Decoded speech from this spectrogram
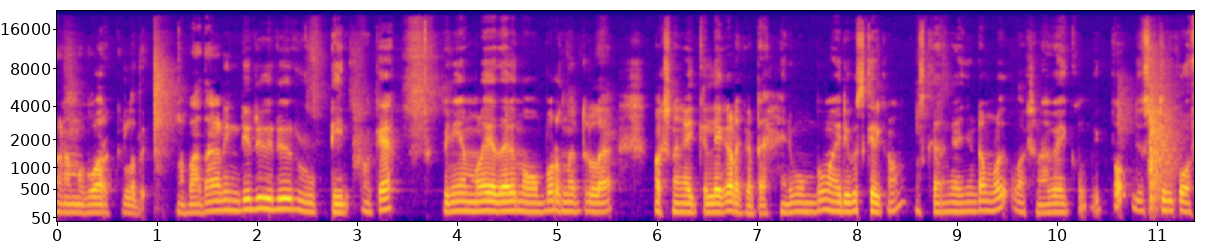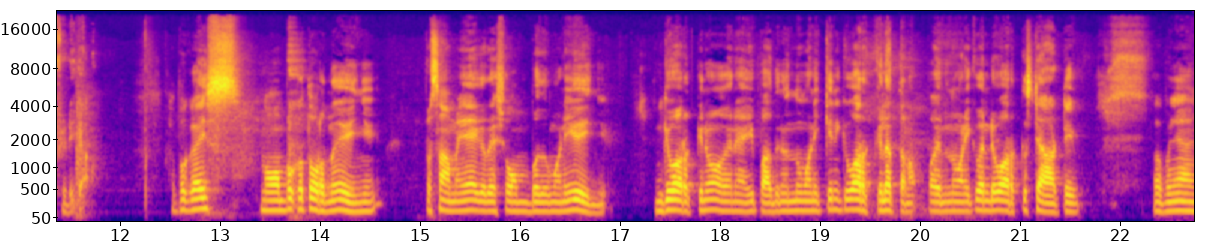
ആണ് നമുക്ക് വർക്കുള്ളത് അപ്പോൾ അതാണ് എന്റെ ഒരു ഒരു റുട്ടീൻ ഓക്കെ പിന്നെ നമ്മൾ ഏതായാലും നോമ്പ് തുറന്നിട്ടുള്ള ഭക്ഷണം കഴിക്കലിലേക്ക് കിടക്കട്ടെ. അതിന് മുമ്പ് മരി നിസ്കരിക്കണം. നിസ്കാരം കഴിഞ്ഞിട്ട് നമ്മൾ ഭക്ഷണം കഴിക്കും. ഇപ്പോൾ ജസ്റ്റ് ഒരു കോഫി അടിക്കാം. അപ്പോൾ ഗൈസ് നോമ്പൊക്കെ തുറന്ന് കഴിഞ്ഞ് ഇപ്പോൾ സമയം ഏകദേശം ഒമ്പത് മണി കഴിഞ്ഞ്. എനിക്ക് വർക്കിന് പോകാനായി. പതിനൊന്ന് മണിക്ക് എനിക്ക് വർക്കിലെത്തണം. പതിനൊന്ന് മണിക്ക് എന്റെ വർക്ക് സ്റ്റാർട്ട് ചെയ്യും. അപ്പോൾ ഞാൻ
